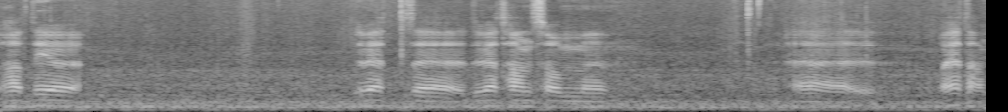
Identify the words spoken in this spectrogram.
Jag hade ju... Du vet, eh, du vet han som... eh, Eh, vad heter han?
